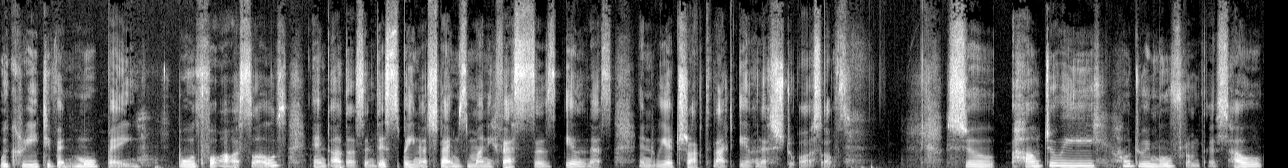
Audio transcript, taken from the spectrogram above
we create even more pain, both for ourselves and others. And this pain at times manifests as illness, and we attract that illness to ourselves. So how do we how do we move from this? How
